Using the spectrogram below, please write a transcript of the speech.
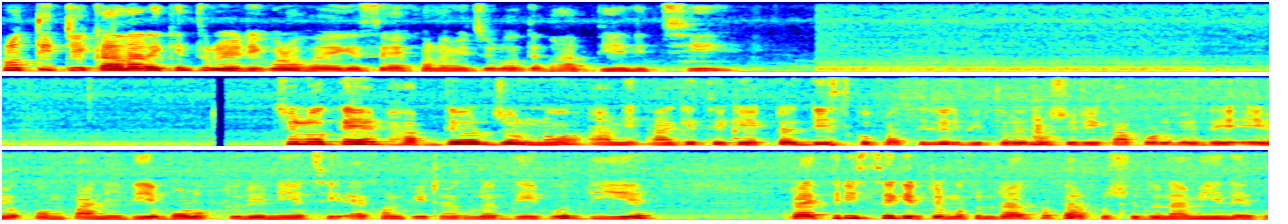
প্রতিটি কালারে কিন্তু রেডি করা হয়ে গেছে। এখন আমি চুলোতে ভাত দিয়ে নিচ্ছি। চুলোতে ভাপ দেওয়ার জন্য আমি আগে থেকে একটা ডিস্কো পাতিলের ভিতরে মুসুরি কাপড় বেঁধে এরকম পানি দিয়ে বলক তুলে নিয়েছি। এখন পিঠাগুলো দিব দিয়ে প্রায় তিরিশ সেকেন্ডের মতন রাখব, তারপর শুধু নামিয়ে নেব।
